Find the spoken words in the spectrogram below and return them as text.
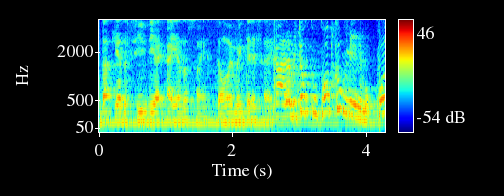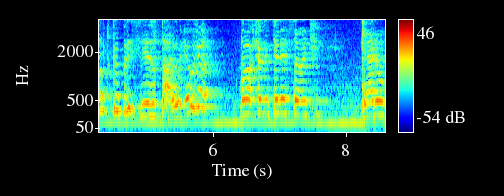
da queda se vier cair as ações. Então é muito interessante. Caramba, então quanto que é o mínimo? Quanto que eu preciso? Tá, eu, eu já tô achando interessante quero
